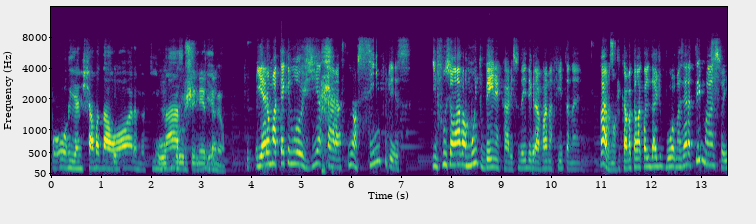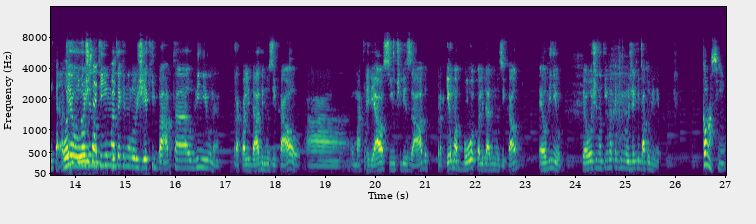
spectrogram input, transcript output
porra, e achava da hora, meu, que Ô, massa, bruxineta. meu. E era uma tecnologia, cara, assim, ó, simples. E funcionava muito bem, né, cara? Isso daí de gravar na fita, né? Claro, não ficava aquela qualidade boa, mas era trimaço aí, cara. Tu hoje não consegue tem uma tecnologia que bata o vinil, né? Para qualidade musical, a- o material assim utilizado para ter uma boa qualidade musical é o vinil. Até hoje não tem uma tecnologia que bata o vinil. Como assim?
